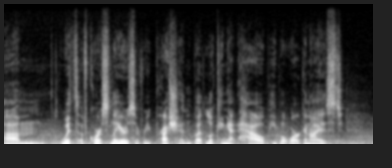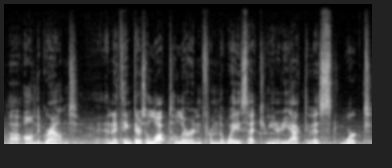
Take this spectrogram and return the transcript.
um, with, of course, layers of repression, but looking at how people organized uh, on the ground. And I think there's a lot to learn from the ways that community activists worked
